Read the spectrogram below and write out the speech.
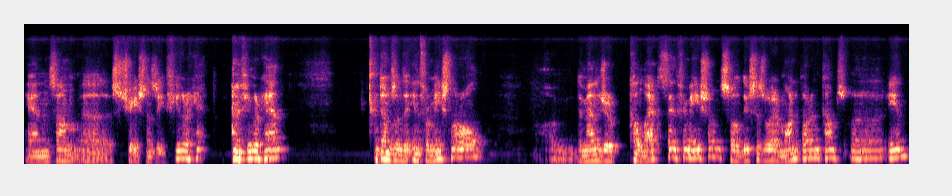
and in some uh, situations a figurehead, figurehead. In terms of the information role, um, the manager collects information. So this is where monitoring comes uh, in.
